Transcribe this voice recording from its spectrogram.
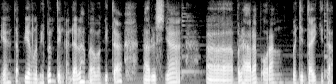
ya. Tapi yang lebih penting adalah bahwa kita harusnya uh, berharap orang mencintai kita.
